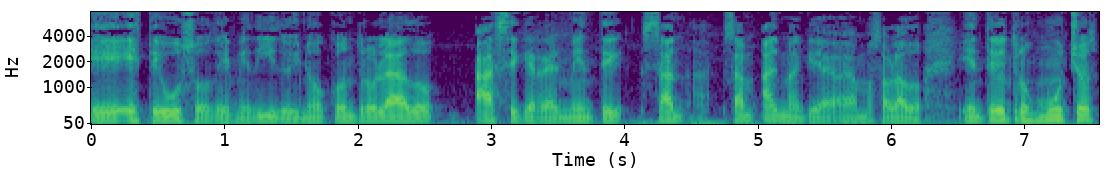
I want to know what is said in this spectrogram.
eh, este uso desmedido y no controlado hace que realmente Sam, Sam Altman, que habíamos hablado, entre otros muchos,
